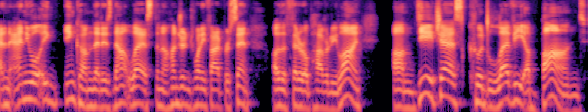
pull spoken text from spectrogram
at an annual I- income that is not less than 125% of the federal poverty line. Um, DHS could levy a bond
